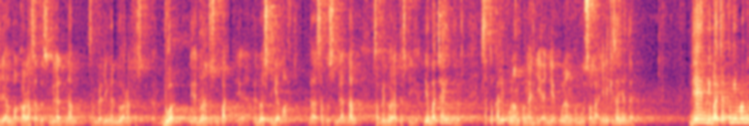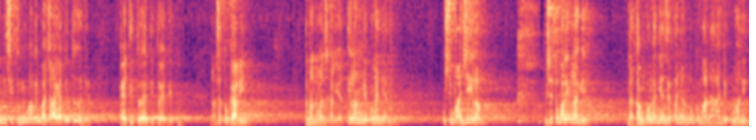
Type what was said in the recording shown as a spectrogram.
Dari Al-Baqarah 196 sampai dengan 202, ya 204, ya 203 maaf. 196 sampai 203. Dia bacain terus. Satu kali pulang pengajian, dia pulang ke musola. Ini kisahnya nyata. Dia yang dibaca tuh ngimamin di situ, ngimamin baca ayat itu aja. Ayat itu, ayat itu, ayat itu. Nah, satu kali teman-teman sekalian, hilang dia pengajian. Musim haji hilang. Di situ balik lagi. Datang pengajian, saya tanya antum ke mana aja kemarin?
